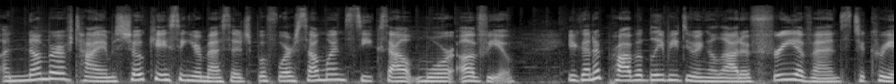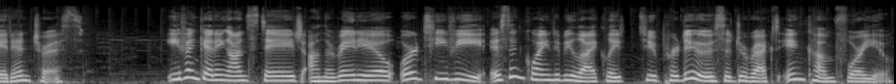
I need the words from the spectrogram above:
a number of times showcasing your message before someone seeks out more of you. You're going to probably be doing a lot of free events to create interest. even getting on stage on the radio or TV isn't going to be likely to produce a direct income for you.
